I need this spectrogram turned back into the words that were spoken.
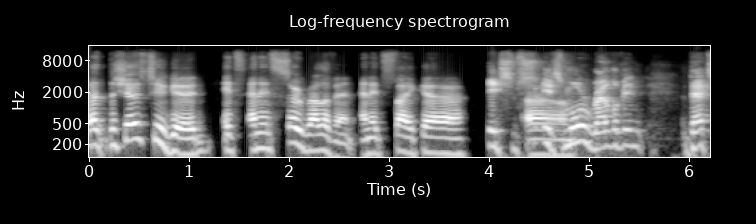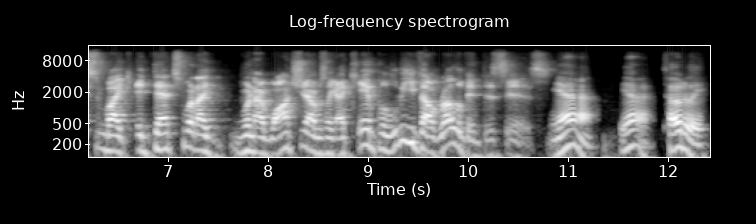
Uh, the show's too good. It's and it's so relevant and it's like uh it's um, it's more relevant that's like it, that's what I when I watched it, I was like, I can't believe how relevant this is. Yeah, yeah, totally.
